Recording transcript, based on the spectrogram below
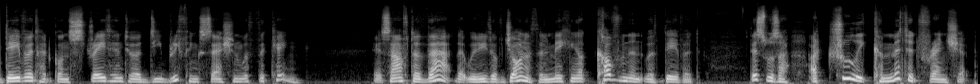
David had gone straight into a debriefing session with the king. It's after that that we read of Jonathan making a covenant with David. This was a, a truly committed friendship.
